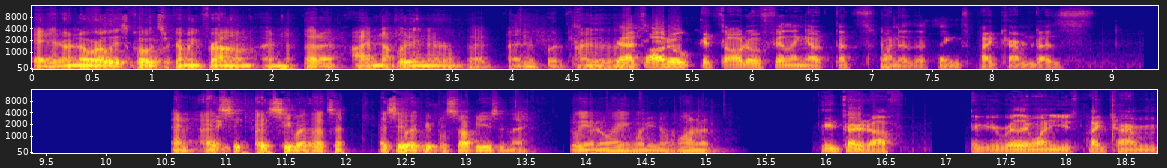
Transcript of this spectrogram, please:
Okay, I don't know where all these quotes are coming from. I'm not, that I'm, I'm not putting there, but I didn't put either. of Yeah, those. it's auto. It's auto filling out. That's Yeah. one of the things PyCharm does. And I Think- see, I see why that's it. I see why people stop using that. It's really annoying when you don't want it. You can turn it off if you really want to use PyCharm.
